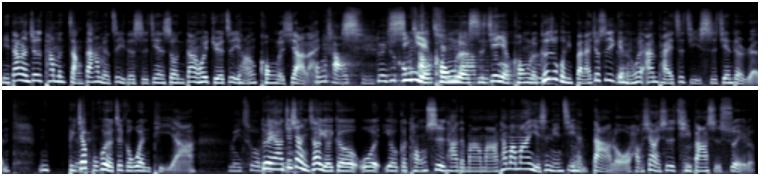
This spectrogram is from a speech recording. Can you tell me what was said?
你当然就是他们长大，他们有自己的时间的时候，你当然会觉得自己好像空了下来，空巢期，对，就、啊、心也空了，时间也空了。可是如果你本来就是一个很会安排自己时间的人，你比较不会有这个问题呀、啊。没错，对啊，就像你知道有一个我有个同事，他的妈妈，他妈妈也是年纪很大了、嗯，好像也是七八十岁了。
